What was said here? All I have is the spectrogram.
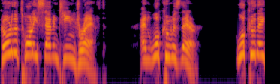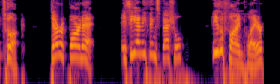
Go to the 2017 draft and look who was there. Look who they took. Derek Barnett. Is he anything special? He's a fine player,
